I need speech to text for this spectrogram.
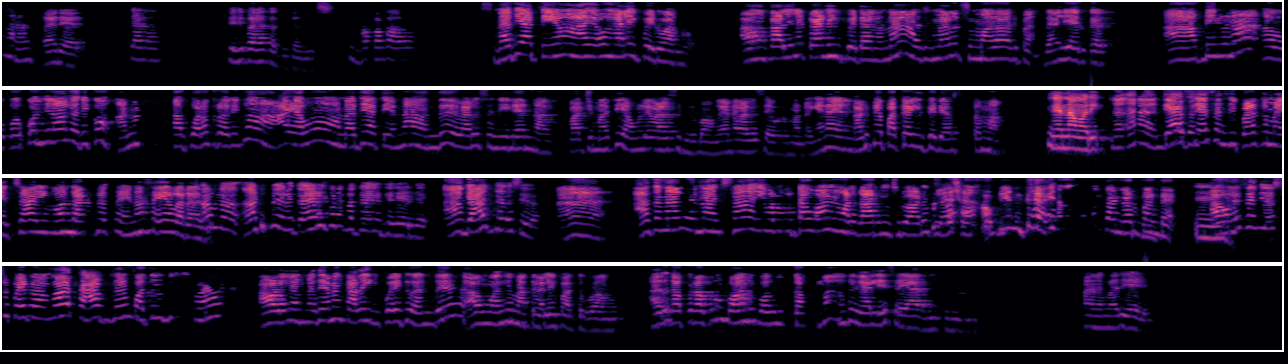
வேற பெரியப்பா கத்துக்கிட்டு நதியாத்தையும் ஆயாவும் வேலைக்கு போயிடுவாங்க. அவங்க காலையில ட்ரைனிங் போயிட்டாங்கன்னா அதுக்கு மேல சும்மாதான் இருப்பேன். வேலையா இருக்காது. ஆஹ் அப்படி இல்லைன்னா அஹ் கொ- கொஞ்ச நாள் வரைக்கும் அண்ணன் பிறக்குற வரைக்கும் ஆயாவும் நதியாத்தையும் தான் வந்து வேலை செஞ்சுட்டே இருந்தாங்க. மாத்தி மாத்தி அவங்களே வேலை செஞ்சிருப்பாங்க. என்ன வேலை செய்ய விட மாட்டாங்க. ஏன்னா எனக்கு அடுப்பே பத்த வைக்க தெரியாது சுத்தமா. என்ன மாதிரி? கேஸ்லயே செஞ்சு பழக்கமாயிடுச்சா? இவங்க வந்து அடுப்புல செய்யணும் செய்ய வராது. அடுப்பு எனக்கு எனக்கு கூட பத்த வைக்க தெரியாது. ஆஹ் கேஸ் வேலை செய்வேன். ஆஹ் அதனால என்ன ஆச்சுன்னா இவனை விட்டா ஓமி வளர்க்க ஆரம்பிச்சிருவா அடுப்புல. அப்படின்ட்டு அவங்களே செஞ்சு வச்சுட்டு போயிடுவாங்க. சாப்பிட்டு பத்து நிமிஷம் அவ்வளவுதான் மதியானம் கலைக்கு போயிட்டு வந்து அவங்க வந்து மத்த வேலையை பாத்துக்குவாங்க அதுக்கப்புறம் அப்புறம் குழந்தை பிறந்ததுக்கு அப்புறமா வந்து வேலையே செய்ய ஆரம்பிச்சுருவாங்க அந்த மாதிரி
